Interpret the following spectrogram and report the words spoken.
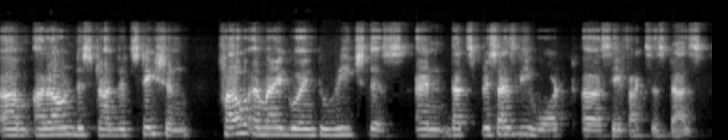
um, around this transit station, how am I going to reach this? And that's precisely what uh, Safe Access does.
